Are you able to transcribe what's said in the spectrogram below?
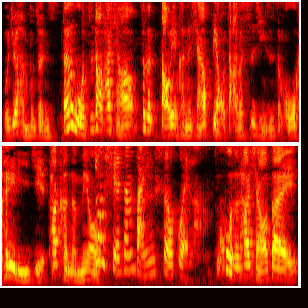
我觉得很不真实。但是我知道他想要这个导演可能想要表达的事情是什么，我可以理解。他可能没有用学生反映社会啦，或者他想要在。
